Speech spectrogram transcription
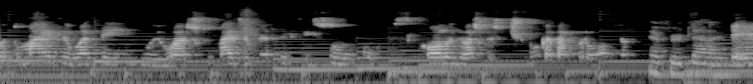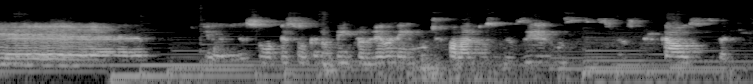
quanto mais eu atendo, eu acho que mais eu me aperfeiçoo como psicóloga, eu acho que a gente nunca está pronta. É verdade. É, eu sou uma pessoa que não tem problema nenhum de falar dos meus erros, dos meus percalços daqui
